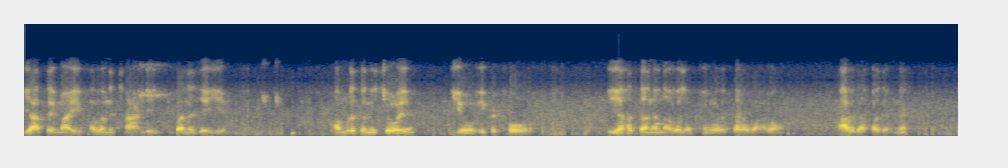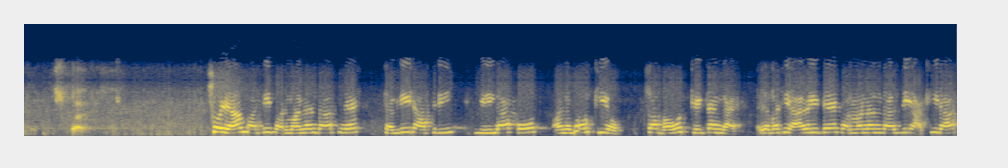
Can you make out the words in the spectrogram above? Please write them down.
વ્યાસે માઈ ભવન છાંડી બન જઈએ. અમૃત નિચોય યો એક ઠોર. યહ તન નવલ કુંવર પરવારો આ બધા પદ એમને છોયામાંથી પરમાનંદાસ ને સગરી રાત્રી લીલા કો અનુભવ કયો. છ બહુ કીર્તન ગાય. એટલે પછી આવી રીતે પરમાનંદ પરમાનંદાસજી આખી રાત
